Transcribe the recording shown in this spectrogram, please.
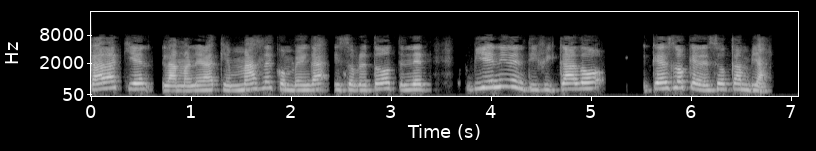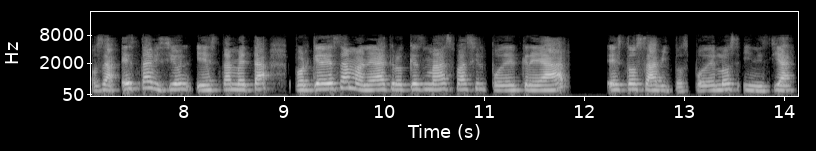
cada quien la manera que más le convenga y sobre todo tener bien identificado qué es lo que deseo cambiar. O sea, esta visión y esta meta, porque de esa manera creo que es más fácil poder crear estos hábitos, poderlos iniciar.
